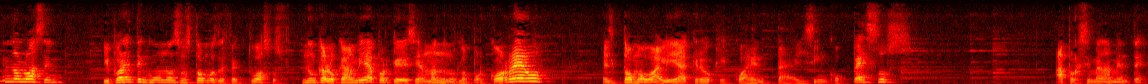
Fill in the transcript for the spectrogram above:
no lo hacen. Y por ahí tengo uno de esos tomos defectuosos. Nunca lo cambié porque decían, mándanoslo por correo. El tomo valía creo que 45 pesos aproximadamente.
